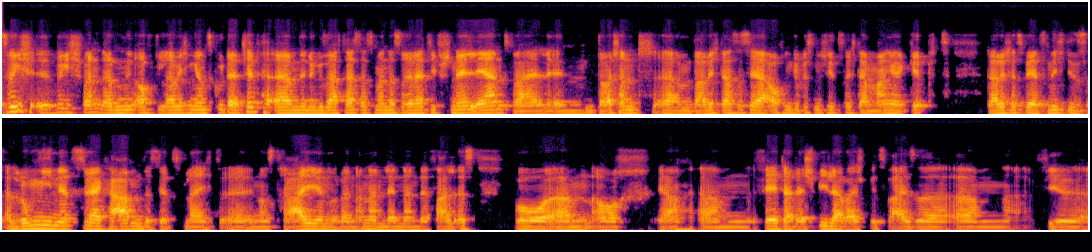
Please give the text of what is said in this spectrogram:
ist wirklich, äh, wirklich spannend und auch, glaube ich, ein ganz guter Tipp, ähm, den du gesagt hast, dass man das relativ schnell lernt, weil in Deutschland, ähm, dadurch, dass es ja auch einen gewissen Schiedsrichtermangel gibt, dadurch, dass wir jetzt nicht dieses Alumni-Netzwerk haben, das jetzt vielleicht äh, in Australien oder in anderen Ländern der Fall ist, wo ähm, auch ja, ähm, Väter der Spieler beispielsweise ähm, viel,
